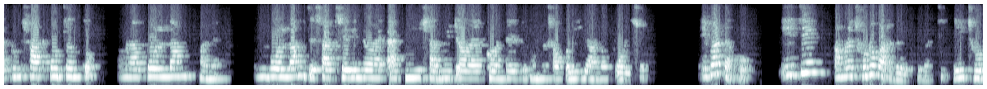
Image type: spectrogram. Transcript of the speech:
একদম ষাট পর্যন্ত আমরা বললাম মানে বললাম যে ষাট সেকেন্ডে হয় এক মিনিট ষাট মিনিটে হয় এক ঘণ্টা এটা তোমরা সকলেই জানো, পড়েছো। এবার দেখো, এই যে আমরা ছোট কাঁটাটা দেখতে পাচ্ছি, এই ছোট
